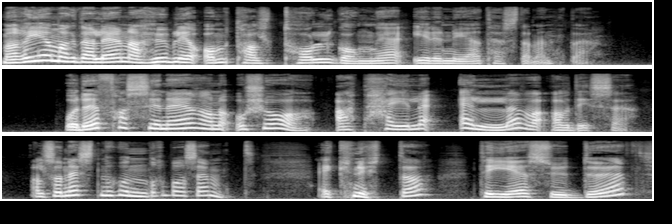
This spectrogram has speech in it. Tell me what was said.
Maria Magdalena hun blir omtalt tolv ganger i Det nye testamentet. Og det er fascinerende å se at hele elleve av disse, altså nesten 100% er knytta til Jesu død,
